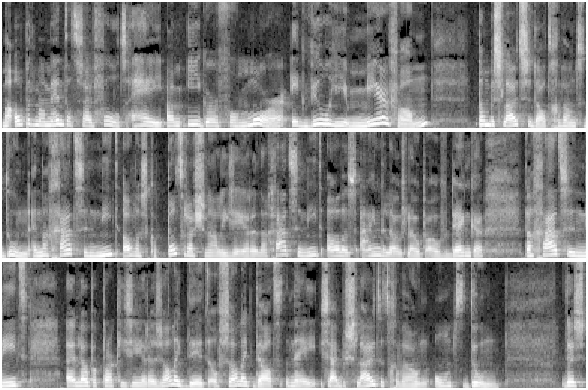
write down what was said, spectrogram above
Maar op het moment dat zij voelt: hey, I'm eager for more, ik wil hier meer van, dan besluit ze dat gewoon te doen. En dan gaat ze niet alles kapot rationaliseren. Dan gaat ze niet alles eindeloos lopen overdenken. Dan gaat ze niet uh, lopen praktiseren. Zal ik dit of zal ik dat? Nee, zij besluit het gewoon om te doen. Dus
